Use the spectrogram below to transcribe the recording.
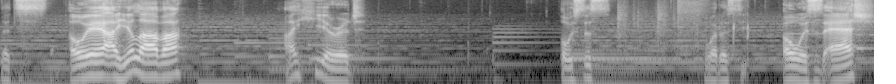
Let's... Oh yeah, I hear lava. I hear it. Oh, is this... What is the... Oh, is this ash?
